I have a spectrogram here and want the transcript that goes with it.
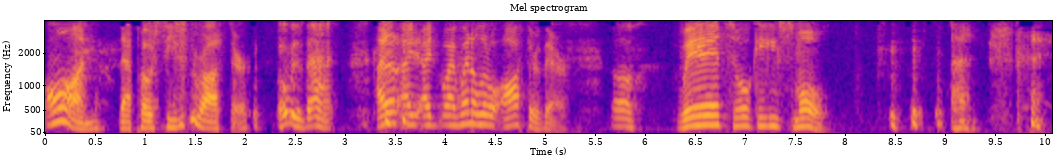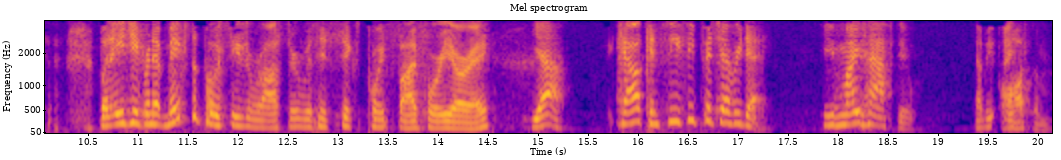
on that postseason roster. What was that? I don't. I, I I went a little author there. Oh, we're talking small. uh, but AJ Burnett makes the postseason roster with his 6.54 ERA. Yeah. Cal, can CC pitch every day? He might have to. That'd be awesome.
